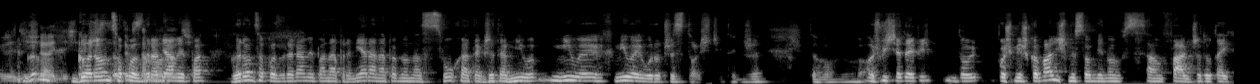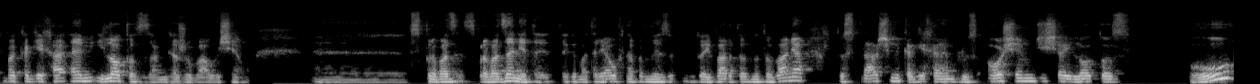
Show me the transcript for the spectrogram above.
Dzisiaj, dzisiaj gorąco, pozdrawiamy pa, gorąco pozdrawiamy pana premiera, na pewno nas słucha, także tam miły, miłych, miłej uroczystości. Także to oczywiście tutaj to pośmieszkowaliśmy sobie no, sam fakt, że tutaj chyba KGHM i LOTOS zaangażowały się sprowadzenie te, tych materiałów na pewno jest tutaj warte odnotowania, to sprawdźmy KGHM plus 8 dzisiaj, Lotos u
